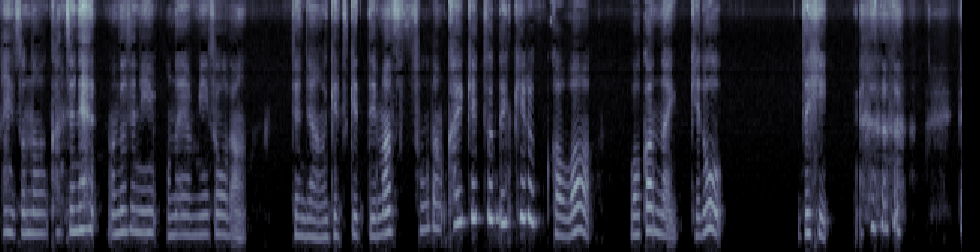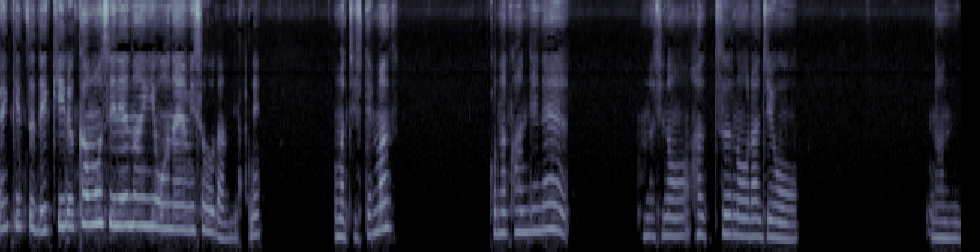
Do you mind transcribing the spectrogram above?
はい、そんな感じで、私にお悩み相談、じゃんじゃん受け付けてます。相談、解決できるかはわかんないけど、ぜひ 解決できるかもしれないよお悩み相談ですね。お待ちしてます。こんな感じで、私の初のラジオ、なん、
